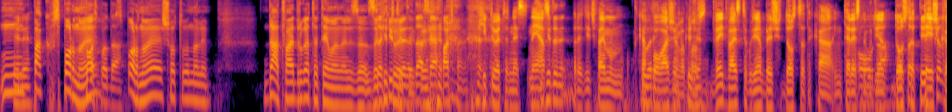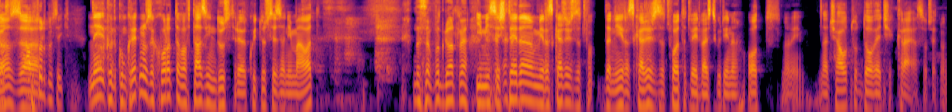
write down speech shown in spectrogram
Или? Пак спорно е. По-спор, Е, да. Спорно е, защото, нали... Да, това е другата тема, нали, за, за, За хитовете. хитовете, да, сега фащаме. Хитовете днес. Не, аз преди това имам така Добре, по-важен кажи. въпрос. 2020 година беше доста така интересна О, година. да, доста, тежка, за... Абсолютно всеки. Не, кон- конкретно за хората в тази индустрия, които се занимават. да се подготвя. И ми се ще да ми разкажеш за, тво... да ни разкажеш за твоята 2020 година. От нали, началото до вече края, съответно.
